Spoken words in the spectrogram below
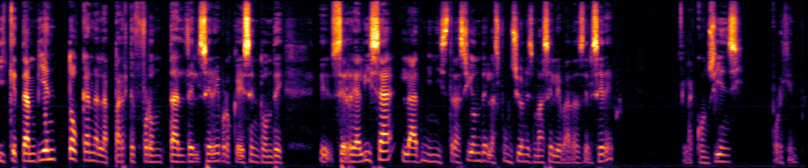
y que también tocan a la parte frontal del cerebro, que es en donde eh, se realiza la administración de las funciones más elevadas del cerebro, la conciencia, por ejemplo.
